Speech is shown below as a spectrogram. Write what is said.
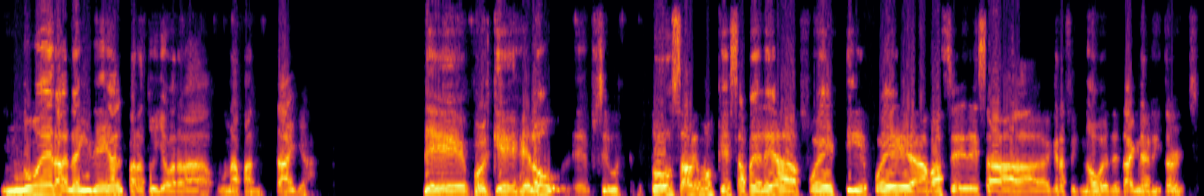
no era la ideal para tú llevar a una pantalla. De, porque, hello, eh, si todos sabemos que esa pelea fue, fue a base de esa graphic novel de Dark Knight Returns.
